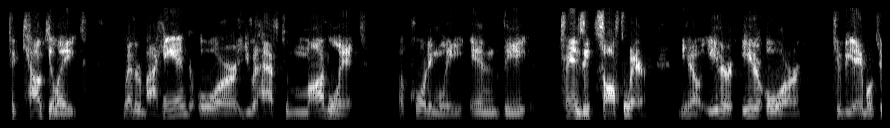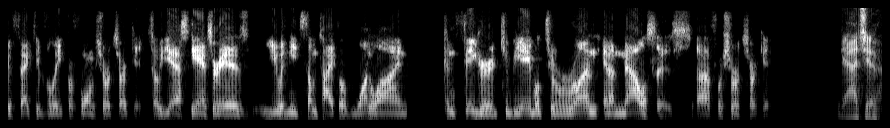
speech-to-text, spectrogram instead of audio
to calculate whether by hand or you would have to model it accordingly in the transient software. You know, either either or to be able to effectively perform short circuit. So yes, the answer is you would need some type of one line configured to be able to run an analysis uh, for short circuit. Gotcha.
